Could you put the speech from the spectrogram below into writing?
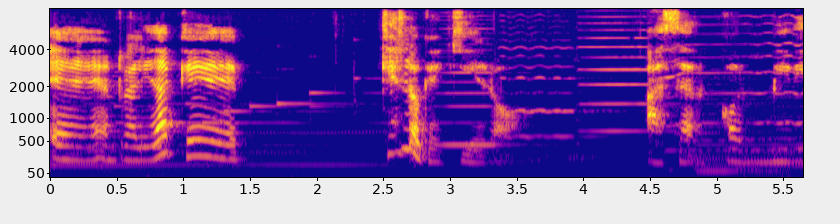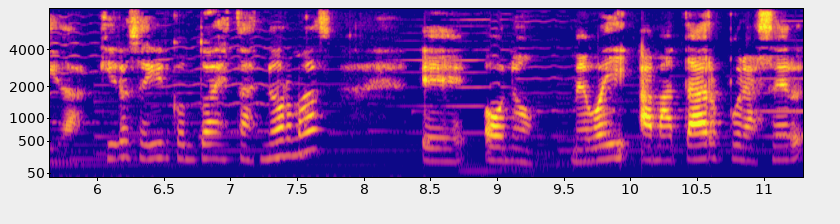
eh, en realidad qué, qué es lo que quiero hacer con mi vida? ¿Quiero seguir con todas estas normas eh, o no? ¿Me voy a matar por hacer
